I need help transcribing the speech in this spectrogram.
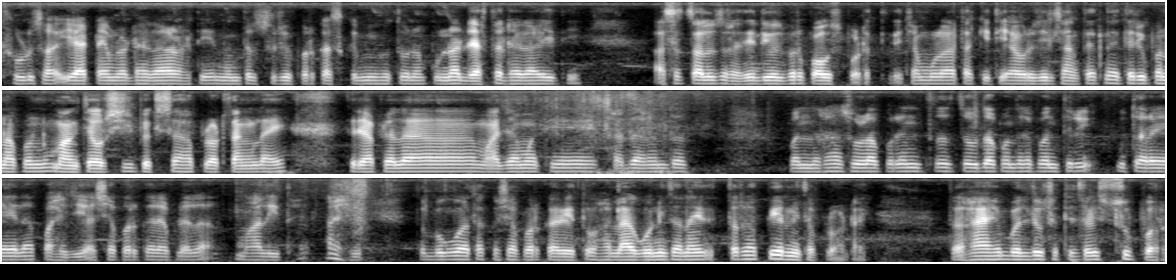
थोडंसं या टाईमला ढगाळ राहते नंतर सूर्यप्रकाश कमी होतो ना पुन्हा जास्त ढगाळ येते. असं चालूच राहते दिवसभर पाऊस पडते. त्याच्यामुळं आता किती ॲव्हरेज येईल सांगता येत नाही तरी पण आपण मागच्या वर्षीपेक्षा हा प्लॉट चांगला आहे. तरी आपल्याला माझ्या मते साधारणतः पंधरा सोळापर्यंत चौदा पंधरापर्यंत तरी उतारा यायला पाहिजे अशा प्रकारे आपल्याला माल इथं आहे. तर बघू आता कशा प्रकारे येतो. हा लागवणीचा नाही तर हा पेरणीचा प्लॉट आहे. तर हा आहे बलदेव सत्तेचाळीस सुपर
